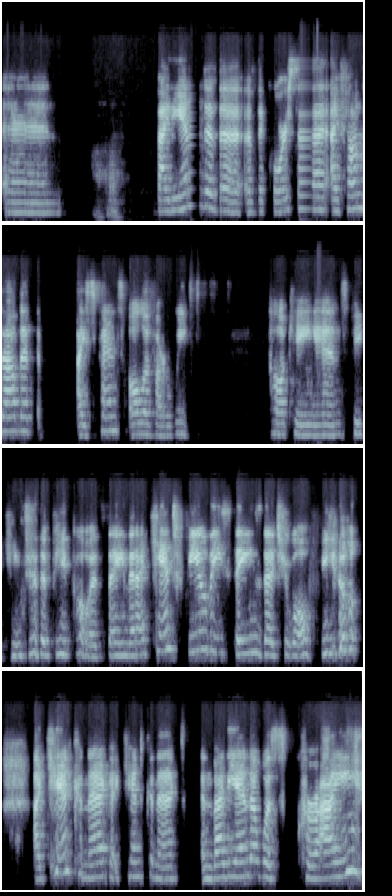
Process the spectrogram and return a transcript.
And uh-huh. by the end of the of the course, I, I found out that I spent all of our weeks talking and speaking to the people and saying that I can't feel these things that you all feel. I can't connect. I can't connect. And by the end, I was crying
